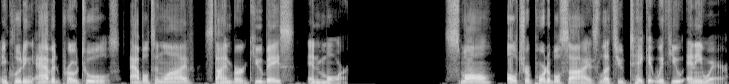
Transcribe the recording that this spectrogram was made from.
including Avid Pro Tools, Ableton Live, Steinberg Cubase, and more. Small, ultra-portable size lets you take it with you anywhere,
